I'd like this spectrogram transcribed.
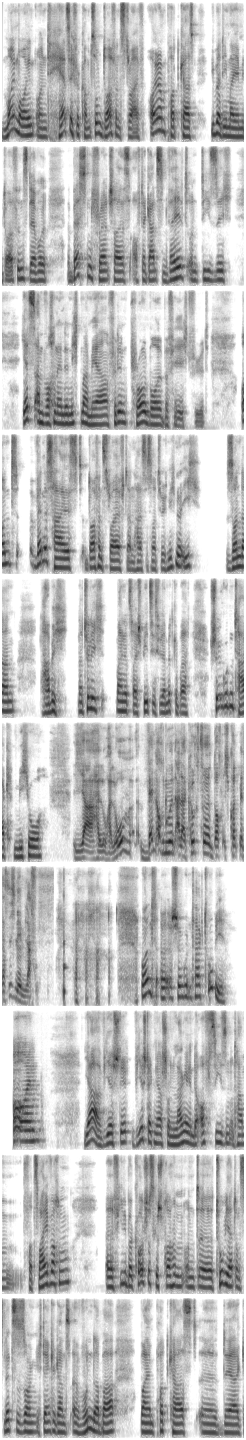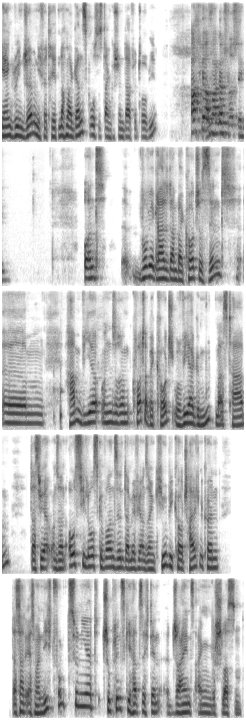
Moin Moin und herzlich willkommen zum Dolphins Drive, eurem Podcast über die Miami Dolphins, der wohl besten Franchise auf der ganzen Welt und die sich jetzt am Wochenende nicht mal mehr für den Pro Bowl befähigt fühlt. Und wenn es heißt Dolphins Drive, dann heißt es natürlich nicht nur ich, sondern habe ich natürlich meine zwei Spezies wieder mitgebracht. Schönen guten Tag, Micho. Ja, hallo, hallo. Wenn auch nur in aller Kürze, doch ich konnte mir das nicht nehmen lassen. Und äh, schönen guten Tag, Tobi. Moin. Ja, wir, ste wir stecken ja schon lange in der Off-Season und haben vor zwei Wochen äh, viel über Coaches gesprochen und äh, Tobi hat uns letzte Saison, ich denke, ganz äh, wunderbar beim Podcast äh, der Gang Green Germany vertreten. Nochmal ganz großes Dankeschön dafür, Tobi. Ach ja, war ganz lustig. Und wo wir gerade dann bei Coaches sind, ähm, haben wir unseren Quarterback-Coach, wo wir ja gemutmaßt haben, dass wir unseren OC losgeworden sind, damit wir unseren QB-Coach halten können. Das hat erstmal nicht funktioniert. Czuplinski hat sich den Giants angeschlossen.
